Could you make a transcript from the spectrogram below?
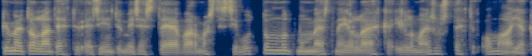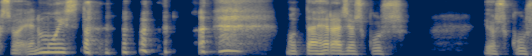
kyllä me nyt ollaan tehty esiintymisestä ja varmasti sivuttu, mutta mun mielestä me ei olla ehkä ilmaisusta tehty omaa jaksoa, en muista. mutta tämä heräsi joskus, joskus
